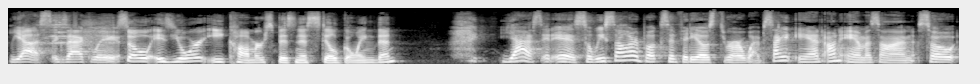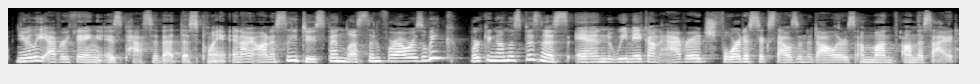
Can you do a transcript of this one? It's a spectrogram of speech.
Yes, exactly. So is your e-commerce business still going then? Yes, it is. So we sell our books and videos through our website and on Amazon. So nearly everything is passive at this point. And I honestly do spend less than four hours a week working on this business. And we make on average four to six thousand dollars a month on the side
